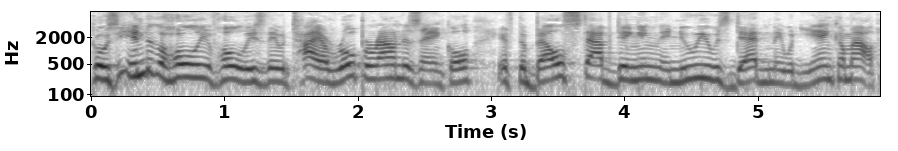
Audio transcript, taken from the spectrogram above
goes into the Holy of Holies. They would tie a rope around his ankle. If the bells stopped dinging, they knew he was dead, and they would yank him out.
